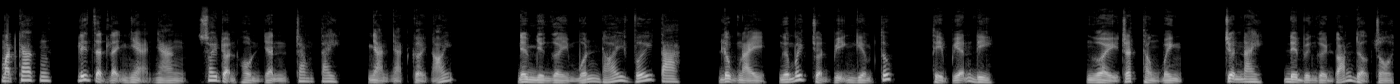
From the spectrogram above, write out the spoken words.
Mặt khác, Lý giật lại nhẹ nhàng xoay đoạn hồn nhận trong tay, nhàn nhạt, nhạt cười nói, nếu như người muốn nói với ta Lúc này người mới chuẩn bị nghiêm túc thì miễn đi. Người rất thông minh, chuyện này đều bị người đoán được rồi.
